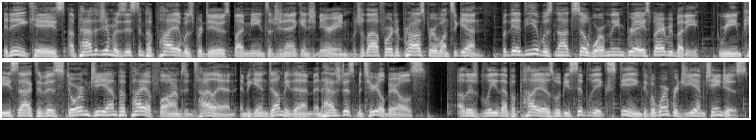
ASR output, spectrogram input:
In any case, a pathogen resistant papaya was produced by means of genetic engineering, which allowed for it to prosper once again. But the idea was not so warmly embraced by everybody. Greenpeace activists stormed GM papaya farms in Thailand and began dumping them in hazardous material barrels. Others believe that papayas would be simply extinct if it weren't for GM changes.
